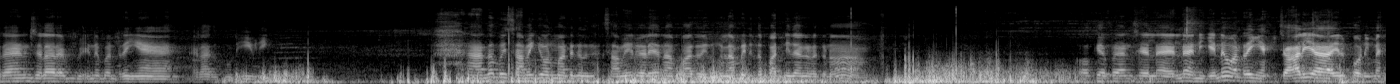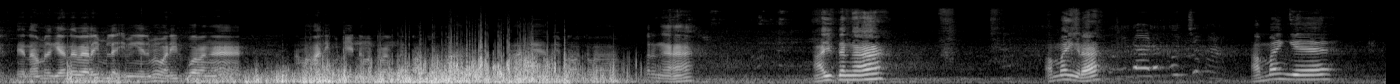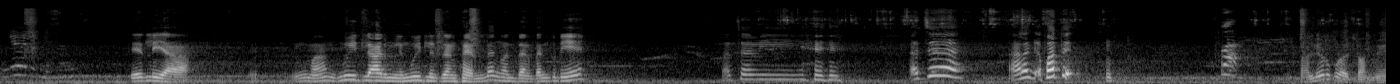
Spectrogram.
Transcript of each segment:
Friends எல்லோரும் என்ன பண்ணுறீங்க எல்லாத்துக்கும் குட் ஈவினிங் நான் தான் போய் சமைக்க வர மாட்டேங்குதுங்க சமையல் வேலையை நான் பார்க்குறேன். இவங்க எல்லாம் போயிட்டு இருந்தால் பட்னி தான் கிடக்கணும். ஓகே ஃப்ரெண்ட்ஸ் எல்லாம் எல்லாம் இன்றைக்கி என்ன பண்ணுறீங்க ஜாலியாக இருப்போம் இனிமேல் நம்மளுக்கு எந்த வேலையும் இல்லை. இவங்க இனிமேல் பண்ணிட்டு போகிறாங்க நம்ம ஆதிக்குட்டி என்ன பண்ணுறாங்க பார்க்கலாமா. பார்க்கலாம். பாருங்க. ஆதித்தங்க. அம்மா இங்கடா அம்மா இங்க தெரியலையா? எங்கம்மா உங்கள் வீட்டில் யாரும் இல்லை உங்கள் வீட்டில் இருக்காங்க எல்லாம் இங்கே வந்தாங்க. தன்குட்டியே. அச்சாமி அச்சா அழகு. பார்த்து. தள்ளிவிடக்கூடாது சாமி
